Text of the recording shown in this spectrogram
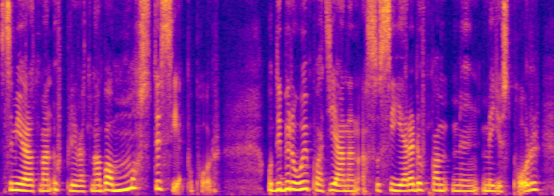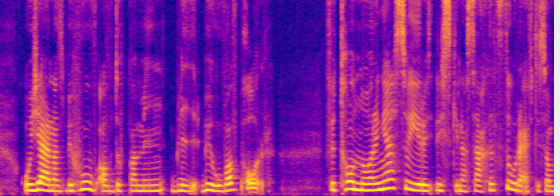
som gör att man upplever att man bara måste se på porr. Och det beror ju på att hjärnan associerar dopamin med just porr och hjärnans behov av dopamin blir behov av porr. För tonåringar så är riskerna särskilt stora eftersom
